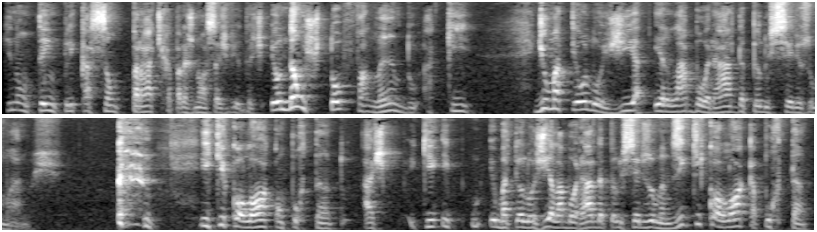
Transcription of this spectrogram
que não tem implicação prática para as nossas vidas. Eu não estou falando aqui de uma teologia elaborada pelos seres humanos e que colocam, portanto, as, que, uma teologia elaborada pelos seres humanos e que coloca, portanto,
